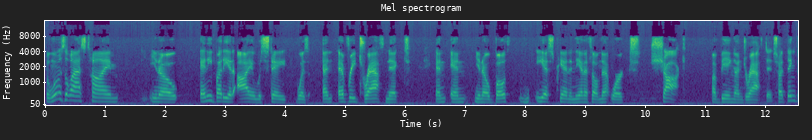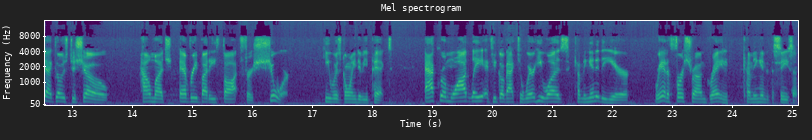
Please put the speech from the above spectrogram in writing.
But when was the last time, you know, anybody at Iowa State was an every draft nicked and and you know both ESPN and the NFL networks shocked of being undrafted. So I think that goes to show how much everybody thought for sure he was going to be picked. Akrum Wadley, if you go back to where he was coming into the year, we had a first round grade coming into the season.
